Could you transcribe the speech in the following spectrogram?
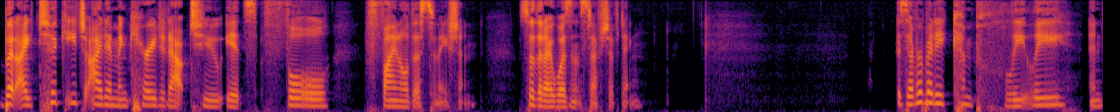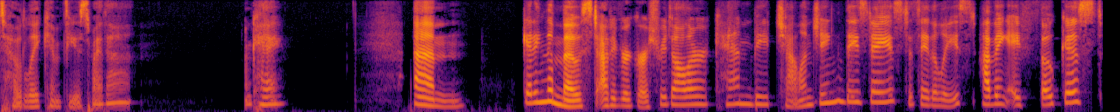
but I took each item and carried it out to its full final destination so that I wasn't stuff shifting. Is everybody completely and totally confused by that? Okay. Um getting the most out of your grocery dollar can be challenging these days to say the least. Having a focused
